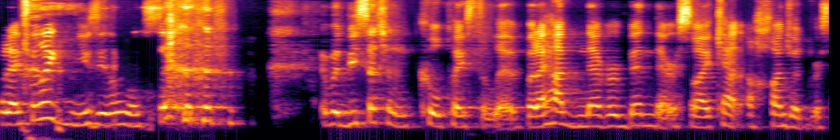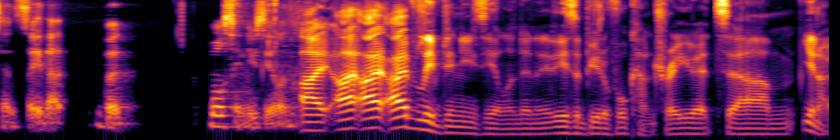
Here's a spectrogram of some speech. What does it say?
But I feel like New Zealand is it would be such a cool place to live. But I have never been there, so I can't hundred percent say that. But we'll say New Zealand. I, I, I've lived in New Zealand and it is a beautiful country. It's, um, you know,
